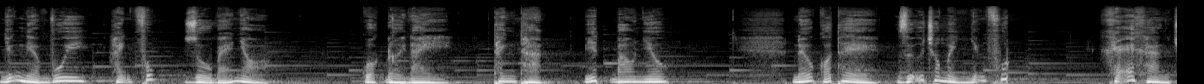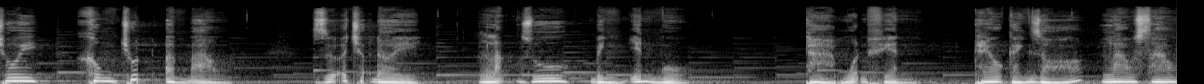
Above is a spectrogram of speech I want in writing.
Những niềm vui, hạnh phúc dù bé nhỏ, cuộc đời này thanh thản biết bao nhiêu? Nếu có thể, giữ cho mình những phút khẽ khàng trôi, không chút ầm ào. Giữa chợ đời, lặng du, bình yên ngủ. Thả muộn phiền, theo cánh gió lao sao.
